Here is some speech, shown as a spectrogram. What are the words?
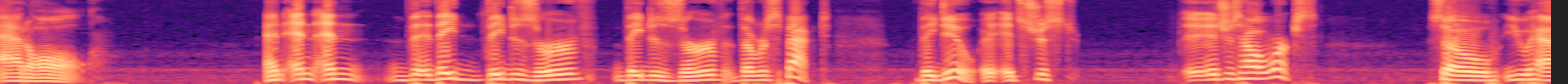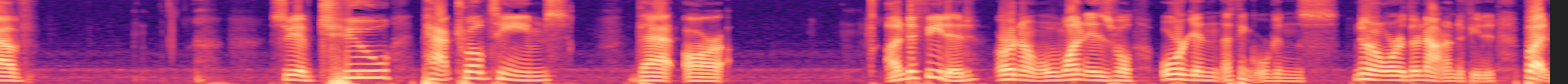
at all and and and they they, deserve they deserve the respect. They do. It's just it's just how it works. So you have so you have two Pac-12 teams that are undefeated, or no, one is well Oregon. I think Oregon's no, or they're not undefeated, but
